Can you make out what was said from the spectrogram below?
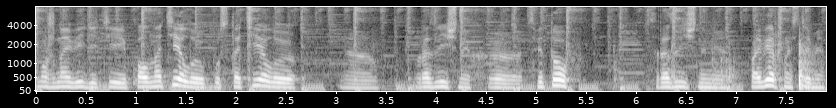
можно видеть и полнотелую, пустотелую, э, различных цветов, с различными поверхностями.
